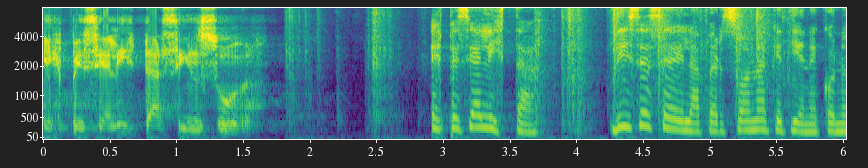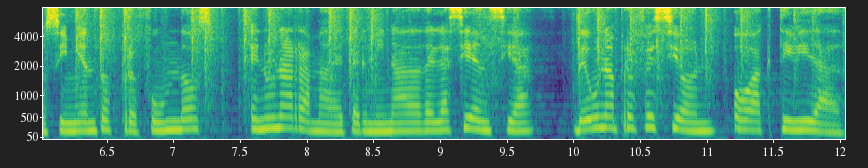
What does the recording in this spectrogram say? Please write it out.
Especialista sin sud. Especialista. Dícese de la persona que tiene conocimientos profundos en una rama determinada de la ciencia, de una profesión o actividad.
